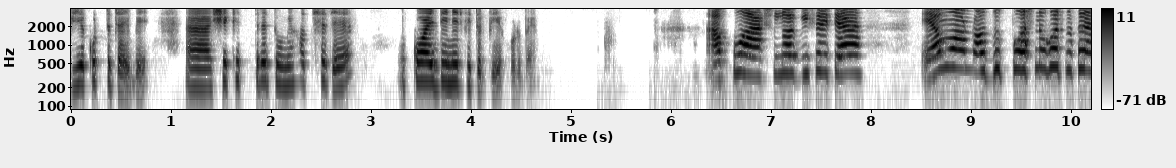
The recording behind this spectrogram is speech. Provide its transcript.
বিয়ে করতে চাইবে। সেক্ষেত্রে তুমি হচ্ছে যে কয় দিনের ভিতর বিয়ে করবে? আপু আসলে বিষয়টা এমন অদ্ভুত প্রশ্ন করতেছেন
